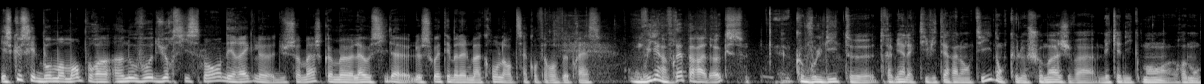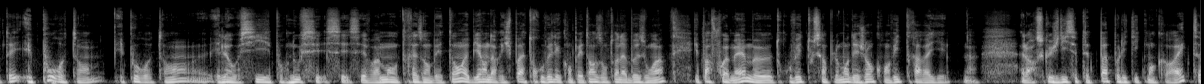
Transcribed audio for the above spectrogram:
Est-ce que c'est le bon moment pour un, nouveau durcissement des règles du chômage, comme euh, là aussi le souhaite Emmanuel Macron lors de sa conférence de presse? On vit un vrai paradoxe. Comme vous le dites euh, très bien, l'activité ralentit, donc le chômage va mécaniquement remonter. Et pour autant, et pour autant, euh, et là aussi pour nous c'est vraiment très embêtant, eh bien on n'arrive pas à trouver les compétences dont on a besoin, et parfois même trouver tout simplement des gens qui ont envie de travailler. Alors ce que je dis, c'est peut-être pas politiquement correct,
